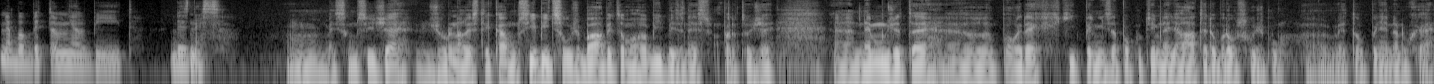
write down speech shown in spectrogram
nebo by to měl být biznis? Hmm, myslím si, že žurnalistika musí být služba, aby to mohl být biznis, protože eh, nemůžete eh, po lidech chtít peníze, pokud jim neděláte dobrou službu. Eh, je to úplně jednoduché.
